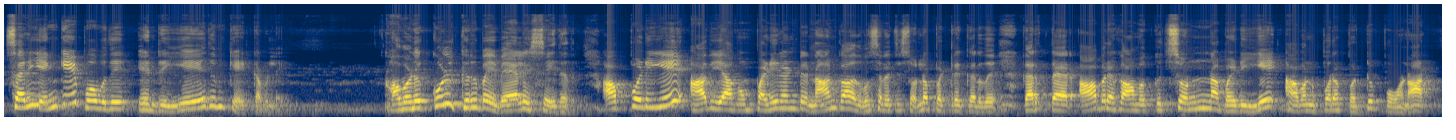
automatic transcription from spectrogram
சரி எங்கே போவது? என்று ஏதும் கேட்கவில்லை. அவனுக்குள் கிருபை வேலை செய்தது. அப்படியே ஆதியாகும் பனிரெண்டு நான்காவது வசனத்தில் சொல்லப்பட்டிருக்கிறது கர்த்தர் ஆபரகாமுக்கு சொன்னபடியே அவன் புறப்பட்டு போனான்.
